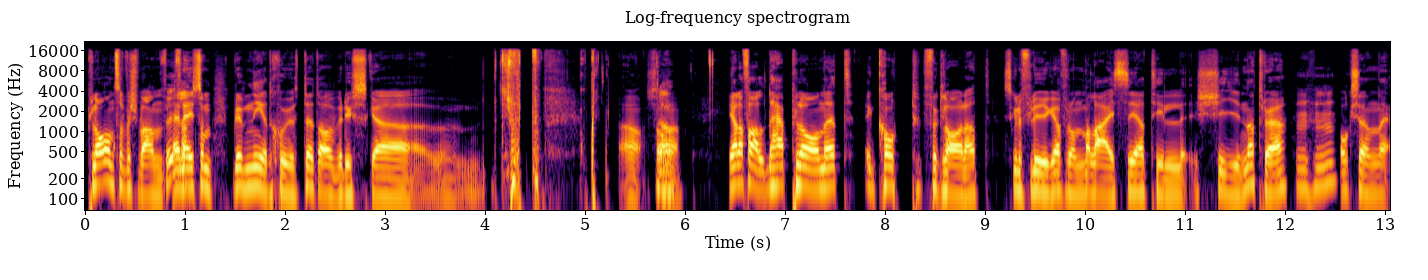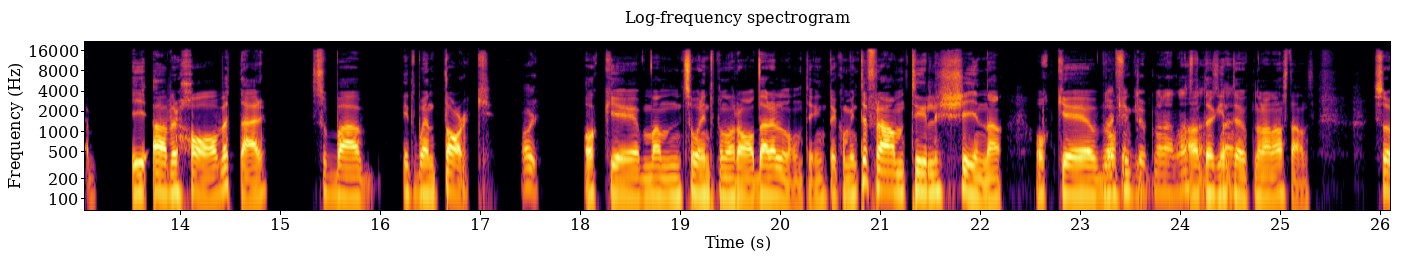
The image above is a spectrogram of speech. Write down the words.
plan som försvann, Fy fan. eller som blev nedskjutet av ryska... Ja, såna. Ja. I alla fall, det här planet, kort förklarat, skulle flyga från Malaysia till Kina tror jag. Mhm. Och sen i över havet där så bara, it went dark. Oj. och eh, man såg inte på någon radar eller någonting. Det kom inte fram till Kina och eh, Dök fick- inte upp någon Ja, annanstans. dök inte upp någon annanstans. Så,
